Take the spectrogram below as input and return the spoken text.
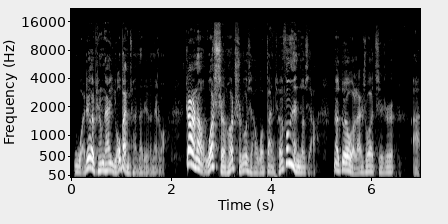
我这个平台有版权的这个内容。这样呢，我审核尺度小，我版权风险就小。那对于我来说，其实啊，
